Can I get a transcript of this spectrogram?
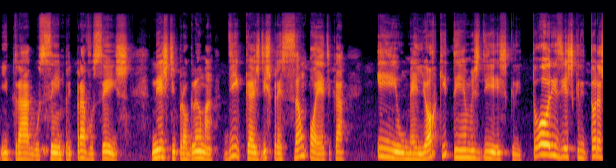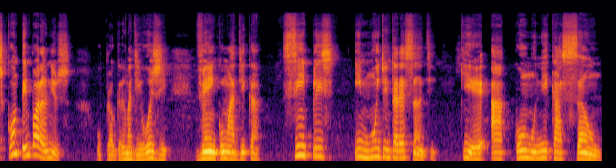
e trago sempre para vocês, neste programa, dicas de expressão poética e o melhor que temos de escritores e escritoras contemporâneos. O programa de hoje vem com uma dica simples e muito interessante que é a comunicação.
